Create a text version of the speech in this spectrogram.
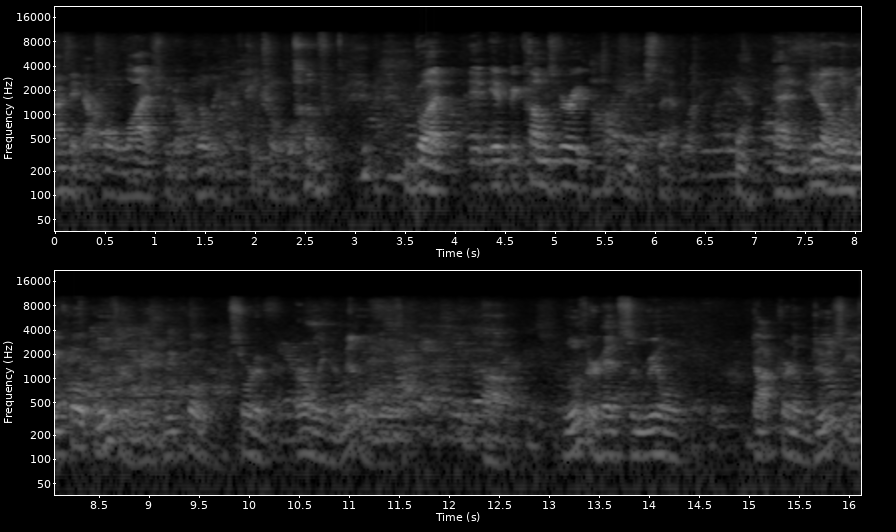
I think our whole lives we don't really have control of. But it, it becomes very obvious that way. Yeah. And, you know, when we quote Luther, we, we quote sort of early to middle Luther. Uh, Luther had some real doctrinal doozies,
